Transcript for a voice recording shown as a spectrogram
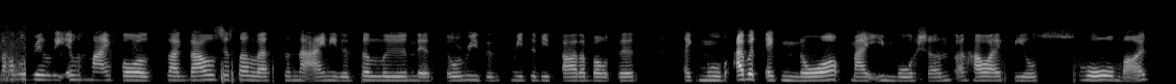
that was really it was my fault. Like that was just a lesson that I needed to learn. There's no reason for me to be sad about this. Like move I would ignore my emotions and how I feel so much.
